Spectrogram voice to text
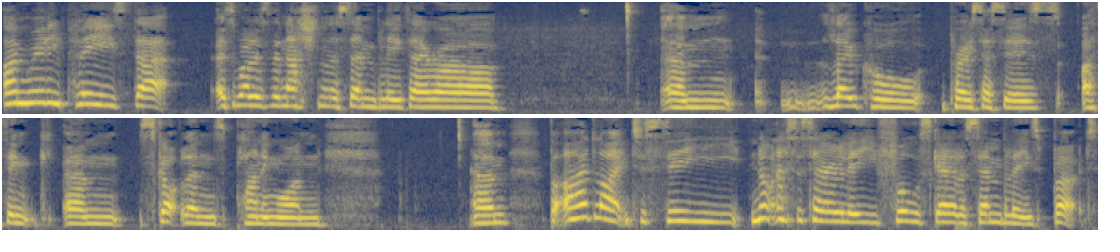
I'm really pleased that as well as the National Assembly, there are um, local processes. I think um, Scotland's planning one. Um, but I'd like to see not necessarily full scale assemblies, but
